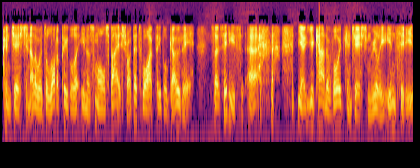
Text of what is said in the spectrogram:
congestion. In other words, a lot of people are in a small space, right? That's why people go there. So cities, uh, you know, you can't avoid congestion really in cities.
